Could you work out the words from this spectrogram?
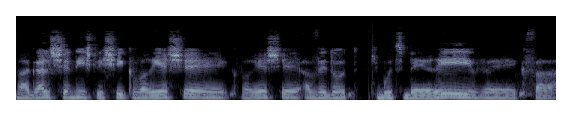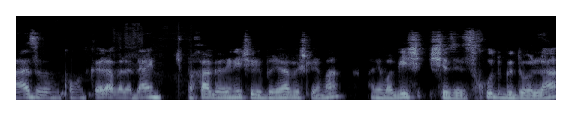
מעגל שני שלישי כבר יש כבר יש אבדות. קיבוץ בארי וכפר עזה ומקומות כאלה אבל עדיין משפחה גרעינית שלי בריאה ושלמה. אני מרגיש שזו זכות גדולה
